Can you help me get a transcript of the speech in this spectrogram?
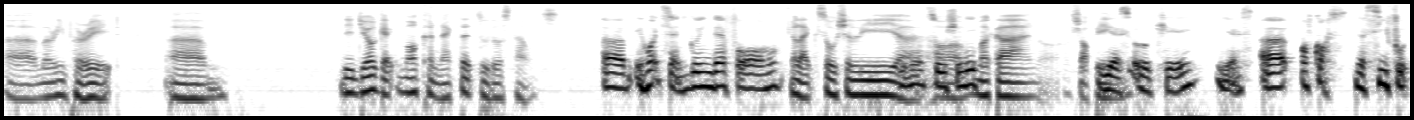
uh, Marine Parade. Um, Did you all get more connected to those towns? Uh, in what sense? Going there for Like socially, uh, know, socially. or makan or shopping? yes, okay, yes. Uh, of course, the seafood,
